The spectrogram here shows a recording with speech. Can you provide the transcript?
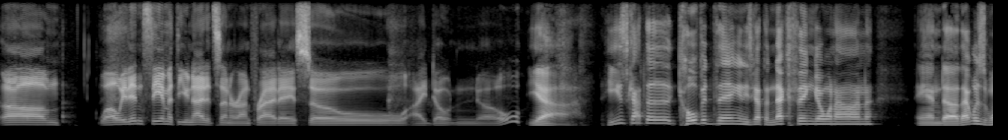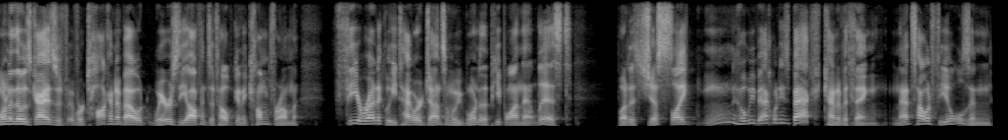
Um, well, we didn't see him at the United Center on Friday, so I don't know. Yeah. He's got the COVID thing and he's got the neck thing going on. And uh, that was one of those guys. If, if we're talking about where's the offensive help going to come from, theoretically, Tyler Johnson would be one of the people on that list. But it's just like mm, he'll be back when he's back, kind of a thing. And that's how it feels. And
